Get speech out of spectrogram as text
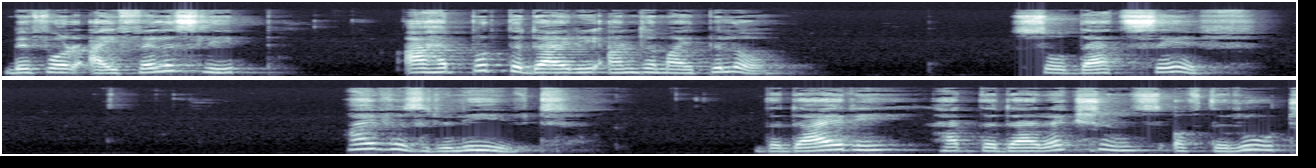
Before I fell asleep, I had put the diary under my pillow. So that's safe. I was relieved. The diary had the directions of the route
